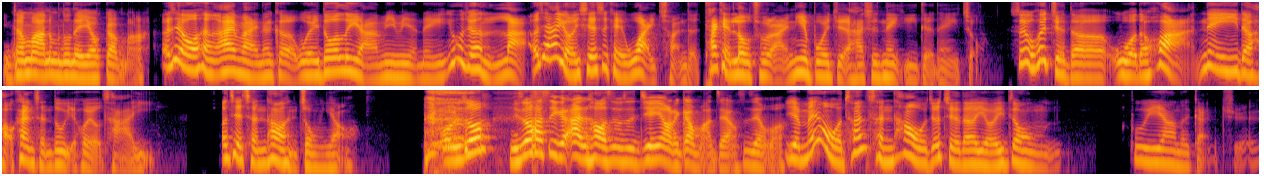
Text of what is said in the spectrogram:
你他妈那么多内衣要干嘛？而且我很爱买那个维多利亚秘密的内衣，因为我觉得很辣，而且它有一些是可以外穿的，它可以露出来，你也不会觉得它是内衣的那一种。所以我会觉得我的话，内衣的好看程度也会有差异，而且成套很重要。我就说，你说它是一个暗号，是不是？今天要来干嘛？这样是这样吗？也没有，我穿成套，我就觉得有一种不一样的感觉。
